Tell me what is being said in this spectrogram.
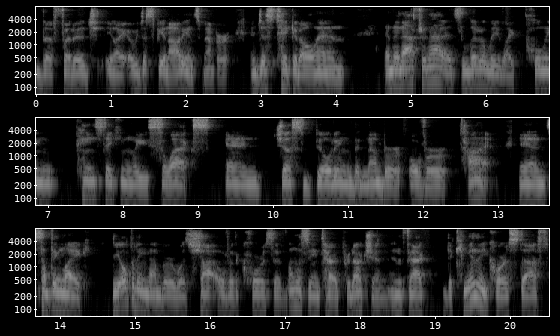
the footage. You know, I would just be an audience member and just take it all in. And then after that, it's literally like pulling painstakingly selects and just building the number over time. And something like the opening number was shot over the course of almost the entire production. In fact, the community chorus stuff,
